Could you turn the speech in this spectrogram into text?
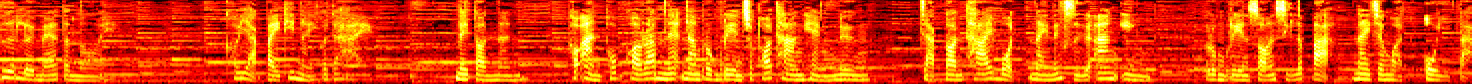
พื่อนๆเลยแม้แต่น้อย เขาอยากไปที่ไหนก็ได้ ในตอนนั้น เขาอ่านพบคอรัมน์แนะนำโรงเรียนเฉพาะทางแห่งหนึ่ง จากตอนท้ายบทในหนังสืออ้างอิง โรงเรียนสอนศิลปะในจังหวัดโออิตะ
